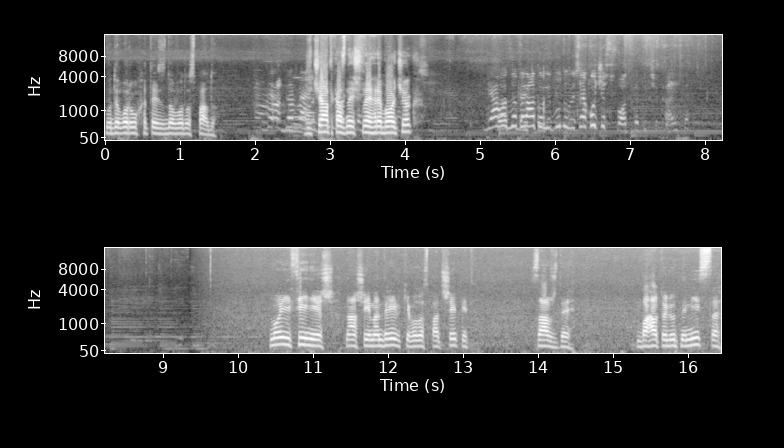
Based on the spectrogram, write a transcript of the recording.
будемо рухатись до водоспаду. Дівчатка знайшли грибочок. Я його забирати не буду, лише я хочу сфоткати, чекайте. Ну і фініш нашої мандрівки, водоспад Шипіт. Завжди багатолюдне місце.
